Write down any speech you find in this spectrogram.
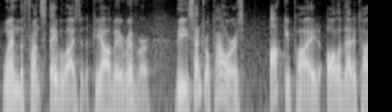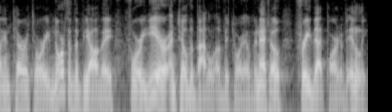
when the front stabilized at the Piave River, the Central Powers occupied all of that Italian territory north of the Piave for a year until the Battle of Vittorio Veneto freed that part of Italy.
